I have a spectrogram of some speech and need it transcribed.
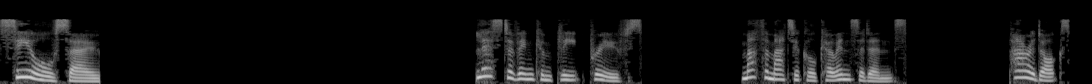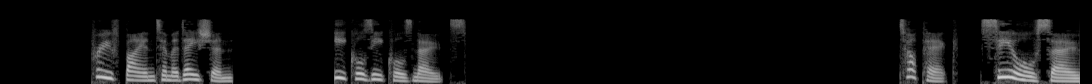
See also. List of incomplete proofs Mathematical coincidence. Paradox. Proof by intimidation. Notes. Topic. See also.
